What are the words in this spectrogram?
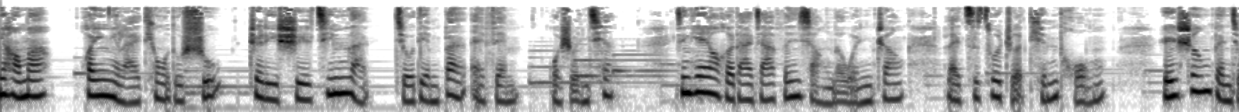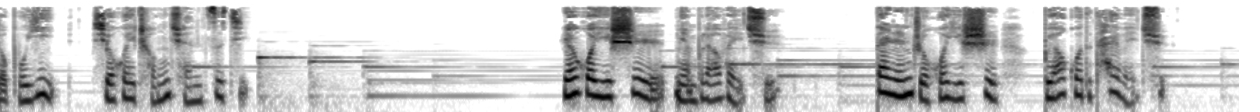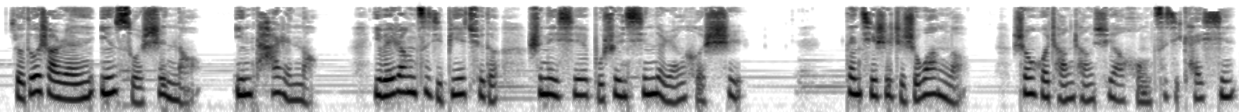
你好吗？欢迎你来听我读书，这里是今晚九点半 FM，我是文倩。今天要和大家分享的文章来自作者田童。人生本就不易，学会成全自己。人活一世，免不了委屈，但人只活一世，不要过得太委屈。有多少人因琐事恼，因他人恼？以为让自己憋屈的是那些不顺心的人和事，但其实只是忘了，生活常常需要哄自己开心，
